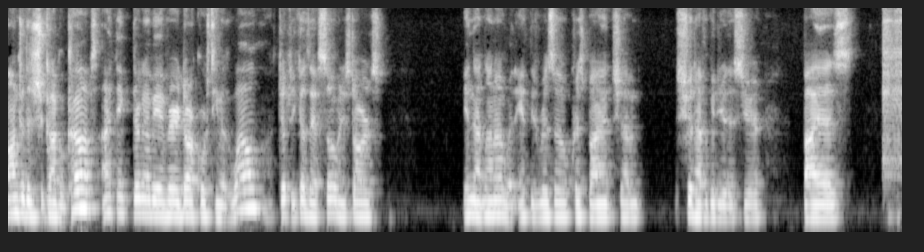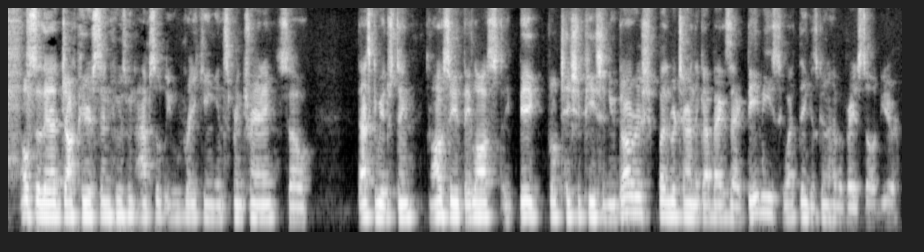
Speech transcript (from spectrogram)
On to the Chicago Cubs. I think they're going to be a very dark horse team as well, just because they have so many stars in that lineup with Anthony Rizzo, Kris Bryant should have, should have a good year this year. Baez. Also, they had Joc Pederson, who's been absolutely raking in spring training. So that's going to be interesting. Obviously, they lost a big rotation piece in Yu Darvish, but in return, they got back Zach Davies, who I think is going to have a very solid year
